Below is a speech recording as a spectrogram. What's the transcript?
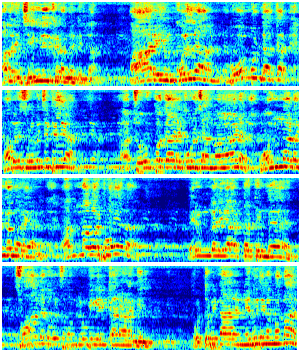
അവർ ജയിലിൽ കിടന്നിട്ടില്ല. ആരെയും കൊല്ലാൻ ബോംബുണ്ടാക്കാൻ അവർ ശ്രമിച്ചിട്ടില്ല. ആ ചെറുപ്പക്കാരെ കുറിച്ച് ആ നാട് ഒന്നടങ്കം പറയാണ്. അന്നവർ പോയത് പെരുങ്കളിയാട്ടത്തിന്റെ സ്വാഗതോത്സവം രൂപീകരിക്കാനാണെങ്കിൽ തൊട്ടു പിന്നാലെ നബിദിനം വന്നാൽ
